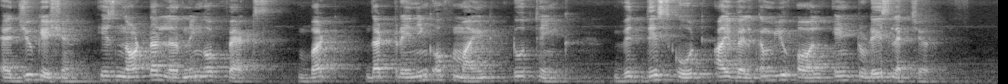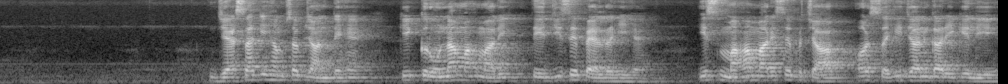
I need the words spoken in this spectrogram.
Education is not the learning of facts but the training of mind to think. With this quote, I welcome you all in today's lecture. जैसा कि हम सब जानते हैं कि कोरोना महामारी तेज़ी से फैल रही है इस महामारी से बचाव और सही जानकारी के लिए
